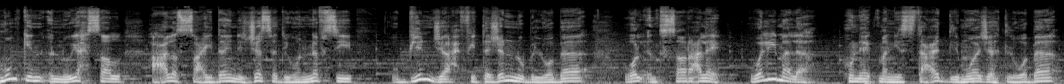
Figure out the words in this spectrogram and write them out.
ممكن أنه يحصل على الصعيدين الجسدي والنفسي وبينجح في تجنب الوباء والانتصار عليه. ولم لا؟ هناك من يستعد لمواجهة الوباء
